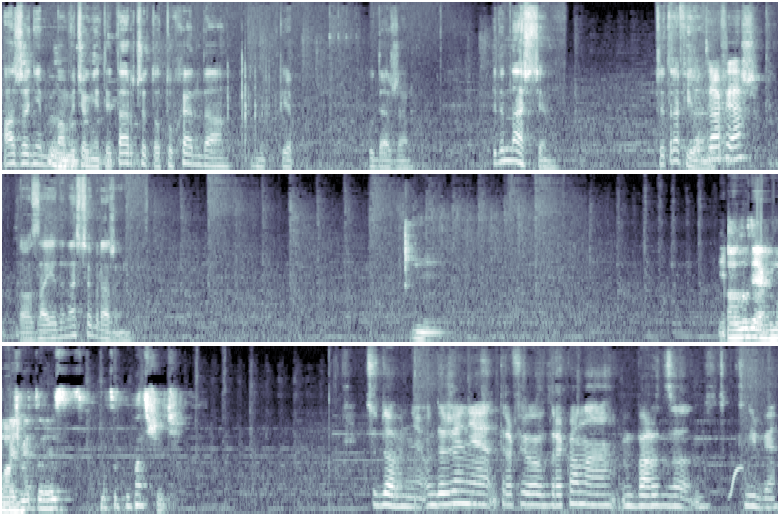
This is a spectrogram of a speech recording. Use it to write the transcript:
A że nie No, mam no wyciągniętej tarczy, to tu henda pie... uderzę. 17. Czy trafiłem? Trafiasz? To za 11 obrażeń. Mm. To lud jak mu weźmie, to jest na co popatrzeć. Cudownie. Uderzenie trafiło w drakona bardzo dotkliwie.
